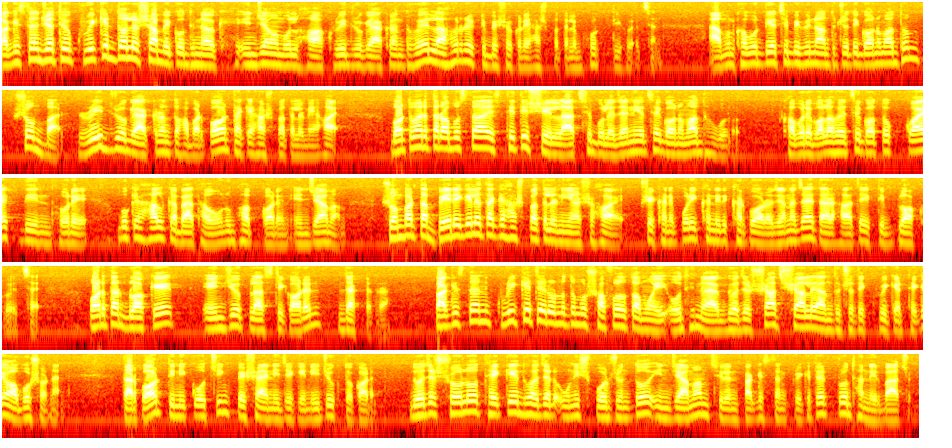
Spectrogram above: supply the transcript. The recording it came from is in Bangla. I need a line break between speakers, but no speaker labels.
পাকিস্তান জাতীয় ক্রিকেট দলের সাবেক অধিনায়ক ইনজামামুল হক হৃদরোগে আক্রান্ত হয়ে লাহোরের একটি বেসরকারি হাসপাতালে ভর্তি হয়েছেন। এমন খবর দিয়েছে বিভিন্ন আন্তর্জাতিক গণমাধ্যম। সোমবার হৃদরোগে আক্রান্ত হবার পর তাকে হাসপাতালে নেওয়া হয়। বর্তমানে তার অবস্থা স্থিতিশীল আছে বলে জানিয়েছে গণমাধ্যমগুলো। খবরে বলা হয়েছে, গত কয়েকদিন ধরে বুকে হালকা ব্যথা অনুভব করেন ইনজামাম সোমবার তা বেড়ে গেলে তাকে হাসপাতালে নিয়ে আসা হয়। সেখানে পরীক্ষা নিরীক্ষার পর জানা যায়, তার হাতে একটি ব্লক রয়েছে। পরে তার ব্লকে এনজিওপ্লাস্টি করেন ডাক্তাররা। পাকিস্তান ক্রিকেটের অন্যতম সফলতম এই অধিনায়ক দুই হাজার সাত সালে আন্তর্জাতিক ক্রিকেট থেকে অবসর নেন। তারপর তিনি কোচিং পেশায় নিজেকে নিযুক্ত করেন। দু হাজার ষোলো থেকে দু হাজার উনিশ পর্যন্ত ইনজামাম ছিলেন পাকিস্তান ক্রিকেটের প্রধান নির্বাচক।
